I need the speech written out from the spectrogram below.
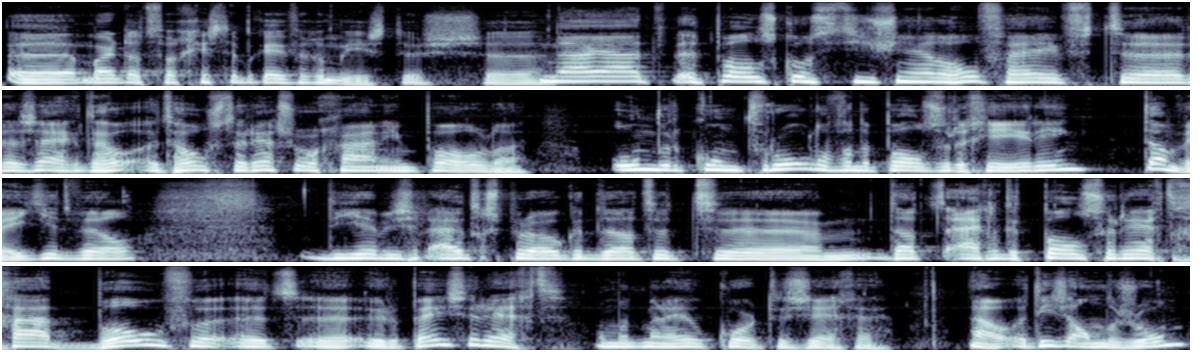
Uh, maar dat van gisteren heb ik even gemist. Dus, uh... Nou ja, het, het Pools Constitutionele Hof heeft, uh, dat is eigenlijk het, het, hoogste rechtsorgaan in Polen, onder controle van de Poolse regering. Dan weet je het wel. Die hebben zich uitgesproken dat, het, dat eigenlijk het Poolse recht gaat boven het Europese recht. Om het maar heel kort te zeggen. Nou, het is andersom.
